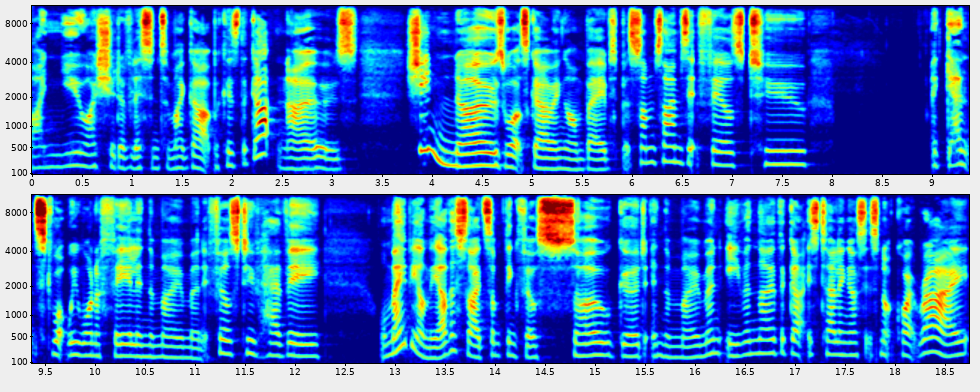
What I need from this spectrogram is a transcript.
I knew I should have listened to my gut because the gut knows. She knows what's going on, babes, but sometimes it feels too against what we want to feel in the moment. It feels too heavy. Or maybe on the other side, something feels so good in the moment, even though the gut is telling us it's not quite right.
